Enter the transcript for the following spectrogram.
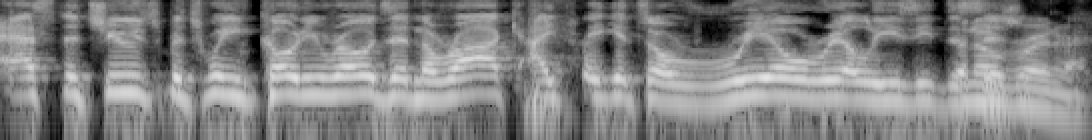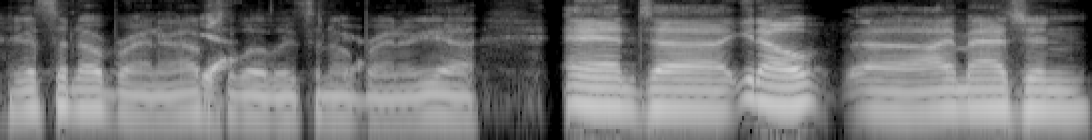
has to choose between Cody Rhodes and The Rock, I think it's a real, real easy decision. It's a no-brainer. It's a no-brainer. Absolutely, yeah. it's a no-brainer. Yeah. And uh, you know, uh, I imagine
